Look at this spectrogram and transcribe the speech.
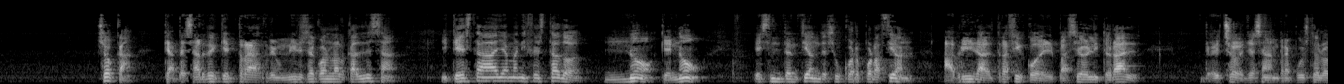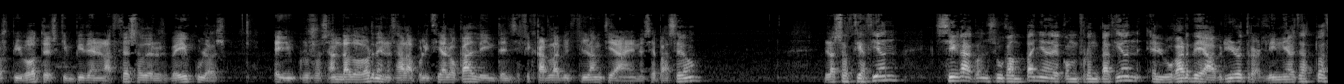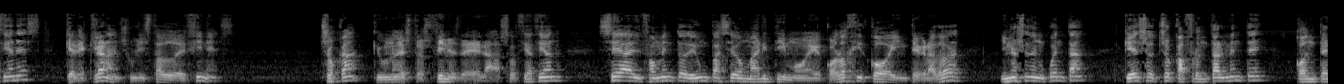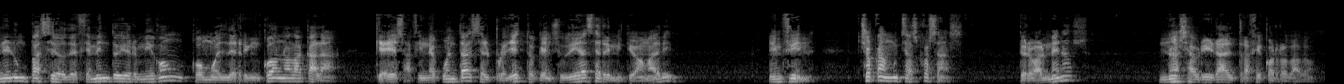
Choca que a pesar de que tras reunirse con la alcaldesa y que ésta haya manifestado no, que no, es intención de su corporación abrir al tráfico el paseo litoral. De hecho, ya se han repuesto los pivotes que impiden el acceso de los vehículos e incluso se han dado órdenes a la policía local de intensificar la vigilancia en ese paseo. La asociación siga con su campaña de confrontación en lugar de abrir otras líneas de actuaciones que declaran su listado de fines. Choca que uno de estos fines de la asociación sea el fomento de un paseo marítimo ecológico e integrador y no se den cuenta que eso choca frontalmente con tener un paseo de cemento y hormigón como el de Rincón o La Cala, que es, a fin de cuentas, el proyecto que en su día se remitió a Madrid. En fin, chocan muchas cosas, pero al menos no se abrirá el tráfico rodado.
